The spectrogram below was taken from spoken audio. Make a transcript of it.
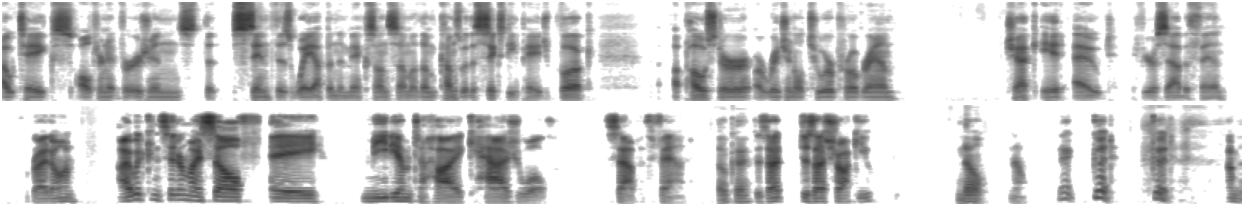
outtakes, alternate versions. The synth is way up in the mix on some of them. Comes with a 60 page book, a poster, original tour program. Check it out if you're a Sabbath fan. Right on. I would consider myself a medium to high casual Sabbath fan. Okay. Does that does that shock you? No. No. Yeah, good, good. I'm.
